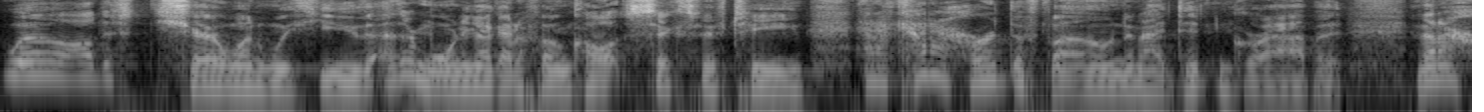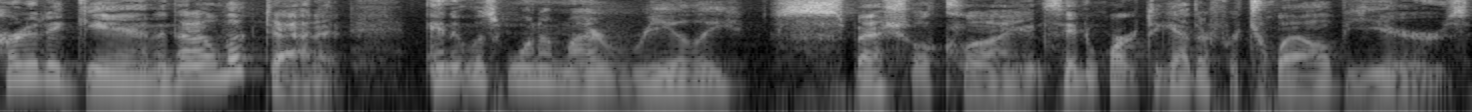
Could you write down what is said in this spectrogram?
Well, I'll just share one with you. The other morning, I got a phone call at six fifteen, and I kind of heard the phone, and I didn't grab it, and then I heard it again, and then I looked at it, and it was one of my really special clients. They'd worked together for twelve years,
